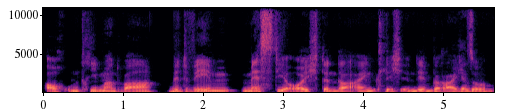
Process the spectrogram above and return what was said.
auch umtrieben hat, war, mit wem messt ihr euch denn da eigentlich in dem Bereich? Also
